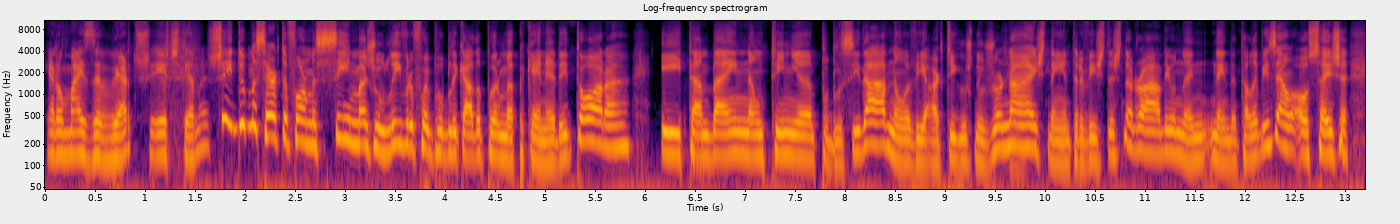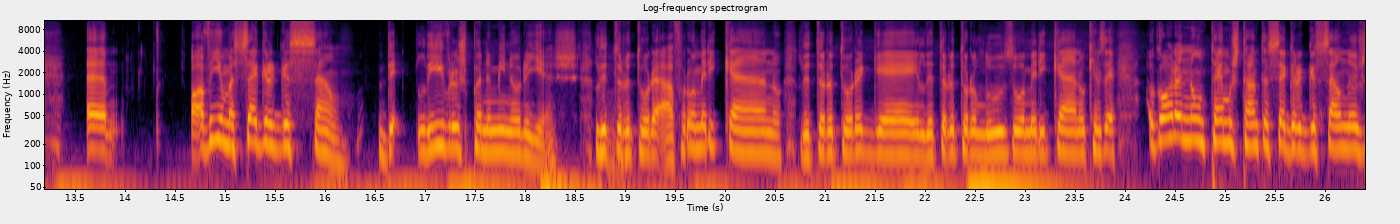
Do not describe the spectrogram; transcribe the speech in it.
eram mais abertos a estes temas? Sim, de uma certa forma sim, mas o livro foi publicado por uma pequena editora e também não tinha publicidade, não havia artigos nos jornais, nem entrevistas na rádio, nem, nem na televisão. Ou seja, uh, havia uma segregação livros para minorias, literatura afro-americana, literatura gay, literatura luso-americana. Quer dizer, agora não temos tanta segregação nas,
